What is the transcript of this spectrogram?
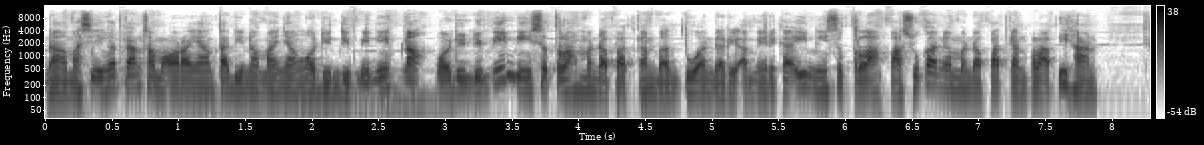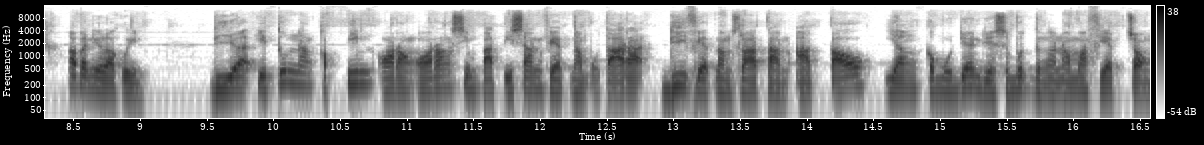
Nah, masih ingat kan sama orang yang tadi namanya Ngodin Dim ini? Nah, Ngodin Dim ini setelah mendapatkan bantuan dari Amerika ini, setelah pasukan yang mendapatkan pelatihan, apa yang dilakuin? Dia itu nangkepin orang-orang simpatisan Vietnam Utara di Vietnam Selatan atau yang kemudian dia sebut dengan nama Viet Cong.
